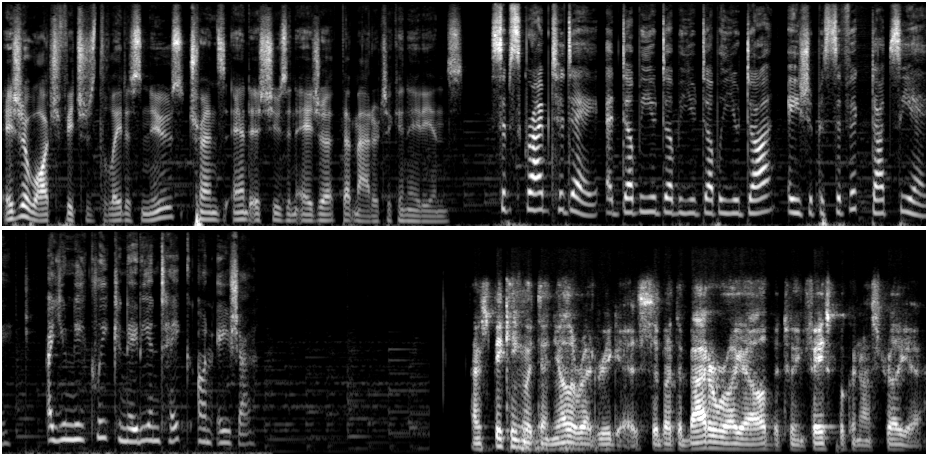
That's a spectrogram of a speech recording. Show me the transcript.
Asia Watch features the latest news, trends, and issues in Asia that matter to Canadians. Subscribe today at www.asiapacific.ca, a uniquely Canadian take on Asia. I'm speaking with Daniela Rodriguez about the battle royale between Facebook and Australia,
